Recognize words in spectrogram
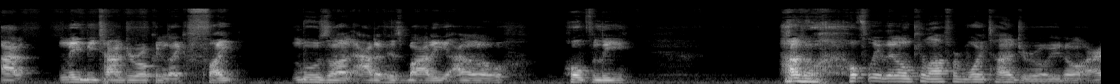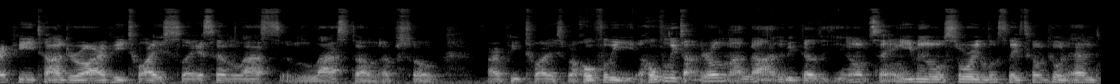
I maybe Tanjiro can like fight Muzan out of his body. I don't know. Hopefully, I don't know. Hopefully they don't kill off our boy Tanjiro. You know, R.I.P. Tanjiro, R.I.P. twice. Like I said in the last in the last um, episode, R.I.P. twice. But hopefully, hopefully Tanjiro's not gone because you know what I'm saying. Even though the story looks like it's coming to an end,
